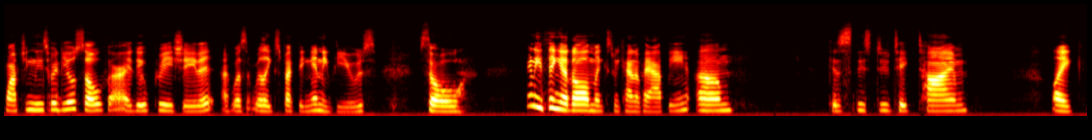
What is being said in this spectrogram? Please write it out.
watching these videos so far. I do appreciate it. I wasn't really expecting any views. So anything at all makes me kind of happy. Um, because these do take time. Like,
